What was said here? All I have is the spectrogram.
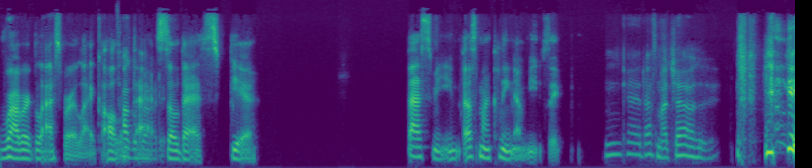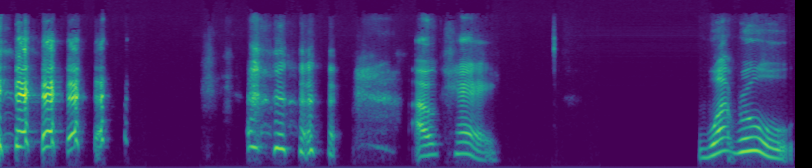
Robert Glasper, like all Talk of that. So that's yeah. That's me. That's my cleanup music. Okay, that's my childhood. okay. What rule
